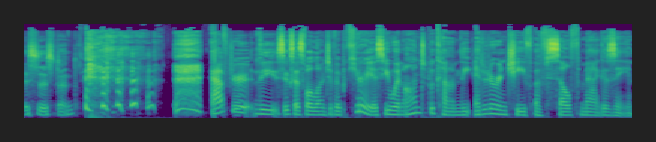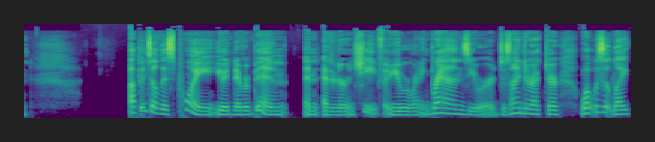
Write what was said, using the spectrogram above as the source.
assistant. After the successful launch of Epicurious, you went on to become the editor in chief of Self magazine. Up until this point, you had never been an editor in chief. You were running brands, you were a design director. What was it like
